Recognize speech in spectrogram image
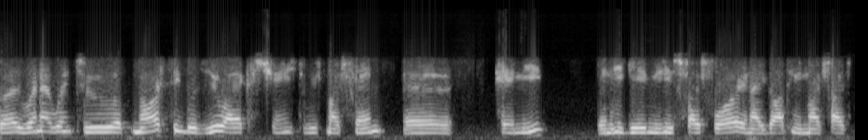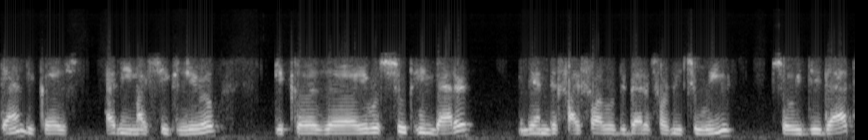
But when I went to up north in Brazil, I exchanged with my friend uh, Remy, and he gave me his 5.4, and I got him my 5.10 because I mean my 6.0 because uh, it would suit him better, and then the 5.4 would be better for me to win. So we did that.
